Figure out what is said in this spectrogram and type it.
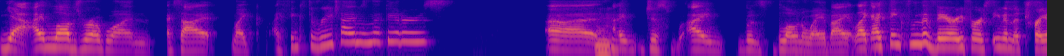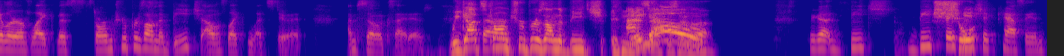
yeah, I loved Rogue One. I saw it like I think three times in the theaters. Uh, Mm. I just I was blown away by it. Like I think from the very first, even the trailer of like the stormtroopers on the beach, I was like, let's do it. I'm so excited. We got So- stormtroopers on the beach in this episode. We got beach beach Short- vacation Cassian.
